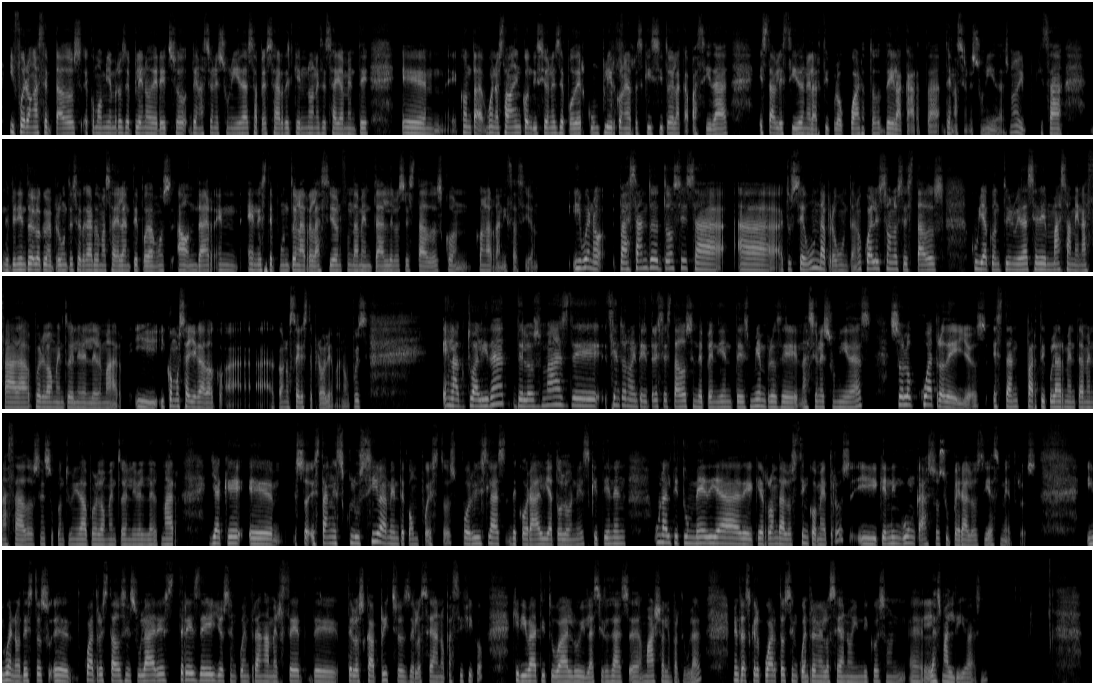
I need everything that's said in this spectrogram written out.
y fueron aceptados eh, como miembros de pleno derecho de Naciones Unidas a pesar de que no necesariamente eh, bueno estaban en condiciones de poder cumplir con el requisito de la capacidad establecido en el artículo cuarto de la Carta de Naciones Unidas ¿no? y quizá dependiendo de lo que me preguntes Edgardo más adelante podamos ahondar en, en este punto en la relación fundamental de los estados con, con la organización y bueno, pasando entonces a, tu segunda pregunta, ¿no? ¿Cuáles son los estados cuya continuidad se ve más amenazada por el aumento del nivel del mar? ¿Y, y cómo se ha llegado a, a, conocer este problema, ¿no? Pues en la actualidad, de los más de 193 estados independientes miembros de Naciones Unidas, solo cuatro de ellos están particularmente amenazados en su continuidad por el aumento del nivel del mar, ya que eh, están exclusivamente compuestos por islas de coral y atolones que tienen una altitud media de que ronda los 5 metros y que en ningún caso supera los 10 metros. Y bueno, de estos eh, cuatro estados insulares, tres de ellos se encuentran a merced de, los caprichos del Océano Pacífico, Kiribati, Tuvalu y las Islas eh, Marshall en particular, mientras que el cuarto se encuentra en el Océano Índico, son eh, las Maldivas.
